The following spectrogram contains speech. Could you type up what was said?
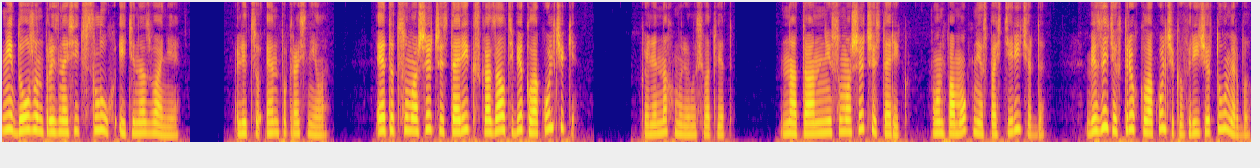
не должен произносить вслух эти названия? Лицо Н покраснело. Этот сумасшедший старик сказал тебе колокольчики? Кэлен нахмурилась в ответ. «Натан не сумасшедший старик. Он помог мне спасти Ричарда. Без этих трех колокольчиков Ричард умер бы.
